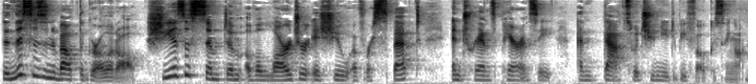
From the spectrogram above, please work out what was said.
then this isn't about the girl at all. She is a symptom of a larger issue of respect and transparency, and that's what you need to be focusing on.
